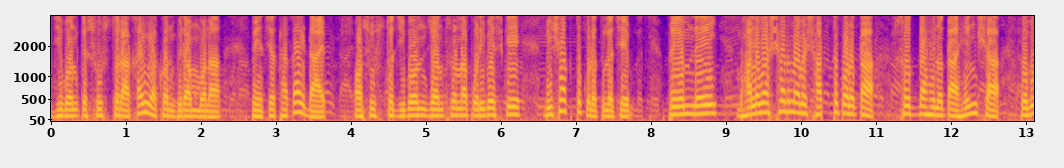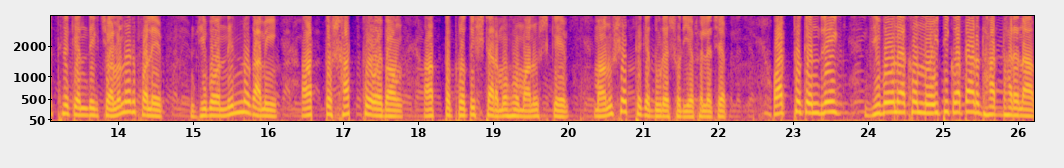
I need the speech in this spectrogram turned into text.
জীবনকে সুস্থ রাখাই এখন বিড়ম্বনা। বেঁচে থাকাই দায়। অসুস্থ জীবন যন্ত্রণা পরিবেশকে বিষাক্ত করে তুলেছে। প্রেম নেই, ভালোবাসার নামে স্বার্থপরতা, শ্রদ্ধাহীনতা, হিংসা, পবিত্র কেন্দ্রিক চলনের ফলে জীবন নিম্নগামী, আত্মস্বার্থ এবং আত্মপ্রতিষ্ঠার মোহ মানুষকে, মানুষের থেকে দূরে সরিয়ে ফেলেছে। অর্থকেন্দ্রিক জীবন এখন নৈতিকতার ধার ধারে না।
